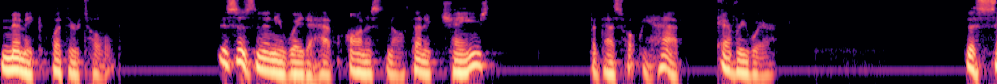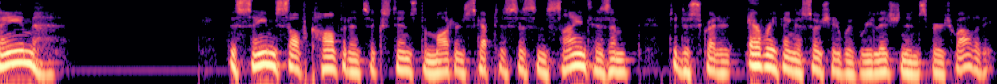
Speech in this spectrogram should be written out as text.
mimic what they're told. This isn't any way to have honest and authentic change. But that's what we have everywhere. The same the same self-confidence extends to modern skepticism, scientism, to discredit everything associated with religion and spirituality.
